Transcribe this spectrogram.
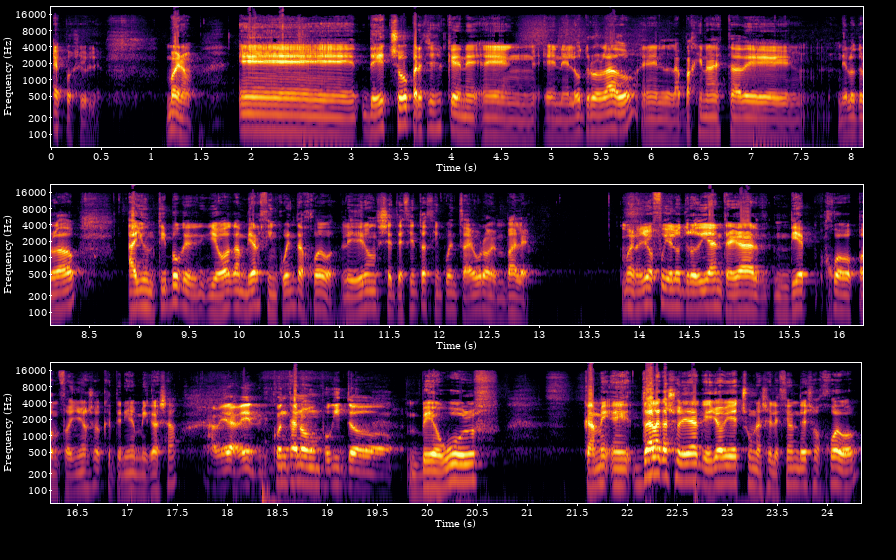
es posible. Bueno, eh, de hecho, parece ser que en, en- en el otro lado, en la página esta de, del otro lado, hay un tipo que llegó a cambiar 50 juegos. Le dieron 750 euros en vale. Bueno, yo fui el otro día a entregar 10 juegos ponzoñosos que tenía en mi casa. A ver, a ver, cuéntanos un poquito... Beowulf. Cami- eh, da la casualidad que yo había hecho una selección de esos juegos.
